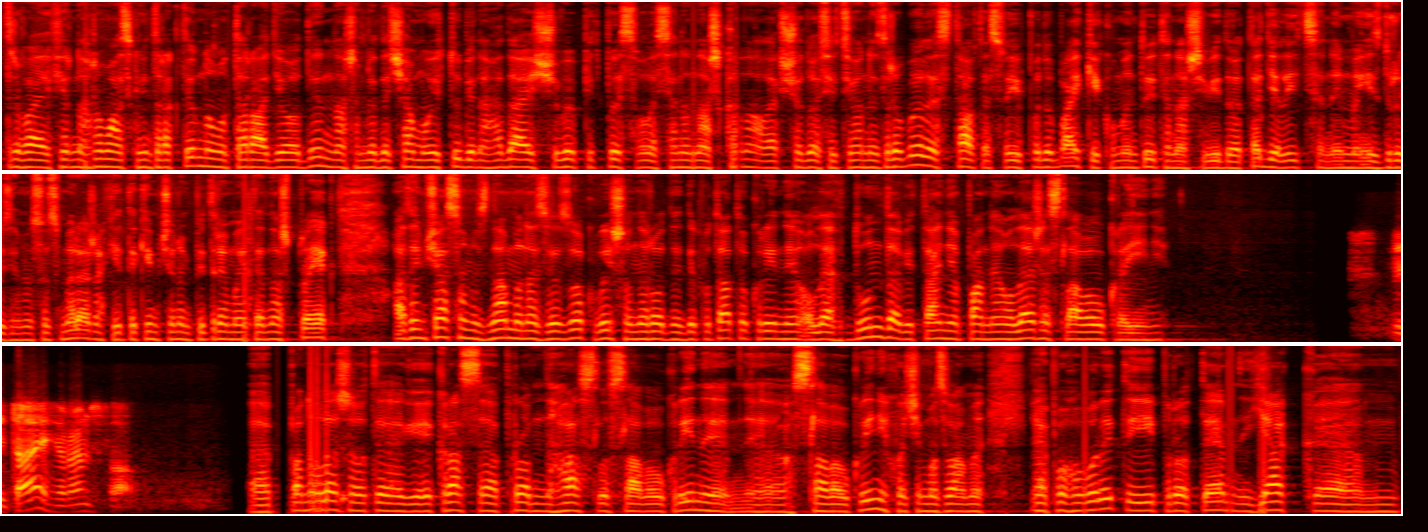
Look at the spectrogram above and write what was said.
триває ефір на громадському інтерактивному та радіо 1. Нашим глядачам у Ютубі нагадаю, що ви підписувалися на наш канал. Якщо досі цього не зробили, ставте свої вподобайки, коментуйте наші відео та діліться ними із друзями в соцмережах і таким чином підтримайте наш проєкт. А тим часом з нами на зв'язок вийшов народний депутат України Олег Дунда. Вітання, пане Олеже, слава Україні. Вітаю, героям слава. Е, Пане Олеже, от е, якраз е, про гасло Слава Україні, слава Україні, хочемо з вами поговорити і про те, як ем,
